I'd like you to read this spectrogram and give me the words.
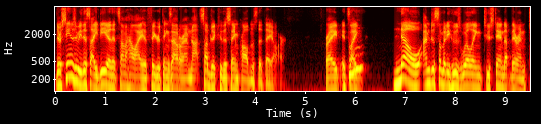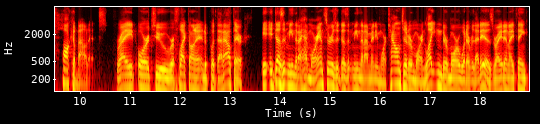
there seems to be this idea that somehow I have figured things out or I'm not subject to the same problems that they are, right? It's like, Mhm. no, I'm just somebody who's willing to stand up there and talk about it, right? Or to reflect on it and to put that out there it, it doesn't mean that I have more answers. It doesn't mean that I'm any more talented or more enlightened or more whatever that is, right? And I think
